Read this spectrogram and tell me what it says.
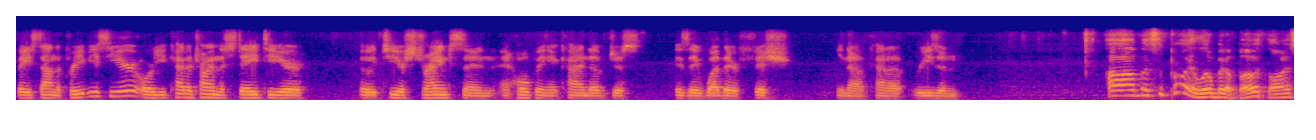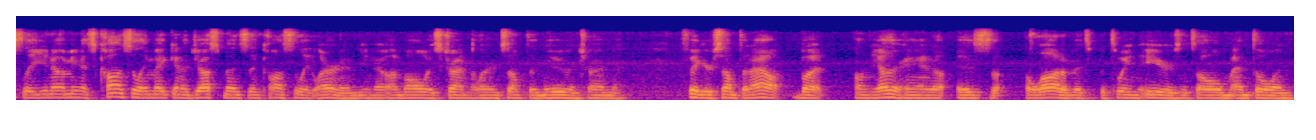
based on the previous year, or are you kind of trying to stay to your uh, to your strengths and and hoping it kind of just is a weather fish, you know, kind of reason? Um, it's probably a little bit of both, honestly. You know, I mean, it's constantly making adjustments and constantly learning. You know, I'm always trying to learn something new and trying to figure something out. But on the other hand, is a lot of it's between the ears. It's all mental and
